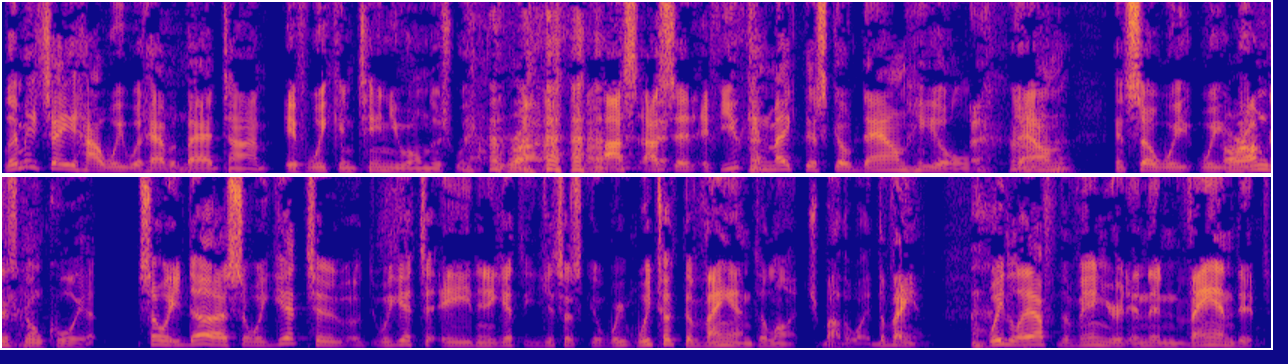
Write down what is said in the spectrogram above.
let me tell you how we would have a bad time if we continue on this route. Right, right. I, I said, if you can make this go downhill, down, and so we, we Or I'm just going to quit. So he does. So we get to we get to eat, and he get, gets us. We, we took the van to lunch. By the way, the van. We left the vineyard and then vanned it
